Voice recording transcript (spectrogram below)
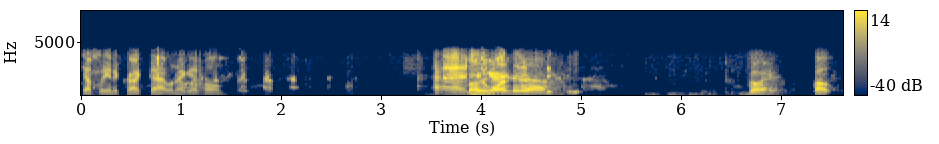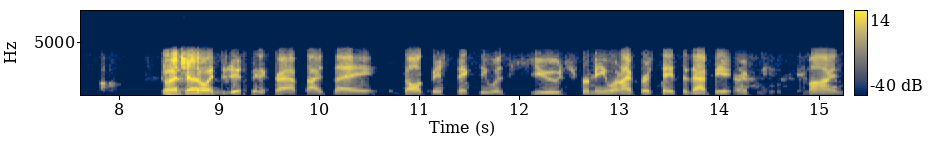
definitely gonna crack that when I get home. And Well, the you one guys, that uh, Go ahead. Oh. Go ahead, Chad. so introduced me to craft, I'd say Dogfish 60 was huge for me when I first tasted that beer. It blew my mind.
